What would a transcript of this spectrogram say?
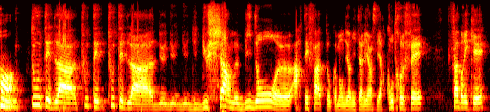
Oh. tout est de la, tout est, tout est de la, du, du- du- du- charme bidon, euh, artefatto, comme on dit en italien, c'est-à-dire contrefait, fabriqué.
